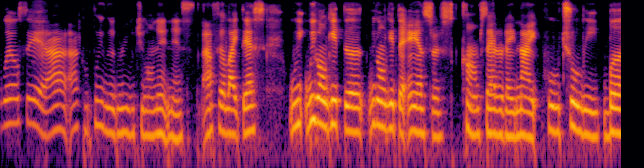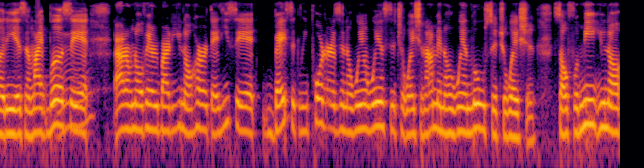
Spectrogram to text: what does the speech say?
well said. I, I completely agree with you on that. Ness. I feel like that's we we gonna get the we gonna get the answers come Saturday night. Who truly Bud is, and like Bud Mm-hmm. said, I don't know if everybody you know heard that he said basically Porter is in a win win situation. I'm in a win lose situation. So for me, you know,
